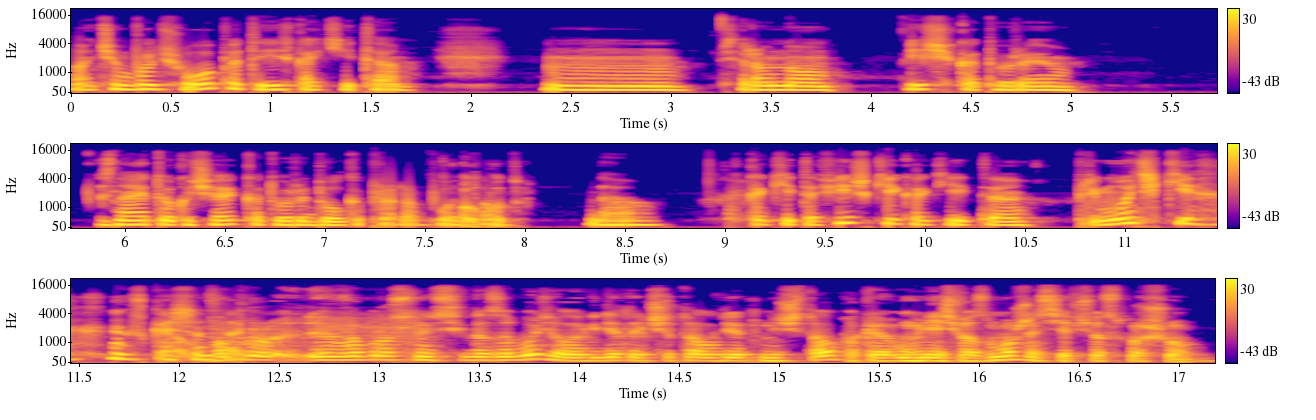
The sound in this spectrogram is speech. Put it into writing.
а, чем больше опыта, есть какие-то все равно вещи, которые знает только человек, который долго проработал. Опыт. Да. Какие-то фишки, какие-то примочки, скажем так. Вопро- Вопрос меня всегда заботил, а где-то читал, где-то не читал. Пока у меня есть возможность, я все спрошу.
